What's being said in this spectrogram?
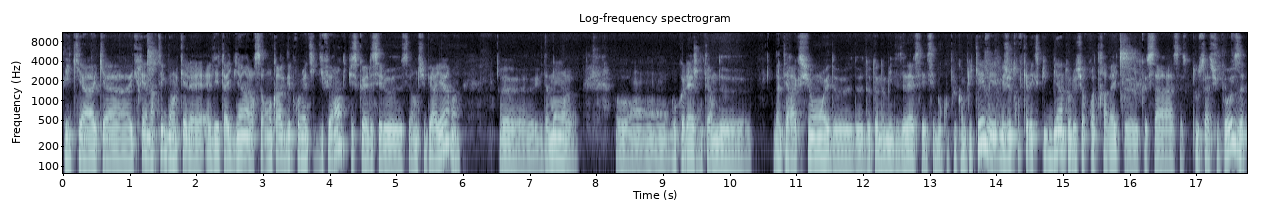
et qui a, écrit un article dans lequel elle, détaille bien, alors c'est encore avec des problématiques différentes, puisqu'elle c'est dans le supérieur, euh, évidemment euh, au, collège en termes de, d'interaction et d'autonomie de, des élèves, c'est beaucoup plus compliqué, mais, mais je trouve qu'elle explique bien tout le surcroît de travail que, que ça, ça, tout ça suppose.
